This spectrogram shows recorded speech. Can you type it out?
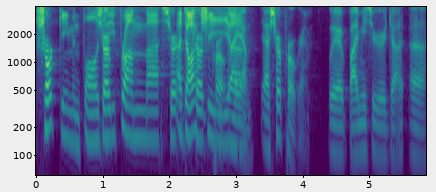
short game anthology Short- from uh, short, Adachi. short pro- uh, uh, yeah, yeah, short program where by Mitsuru uh,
